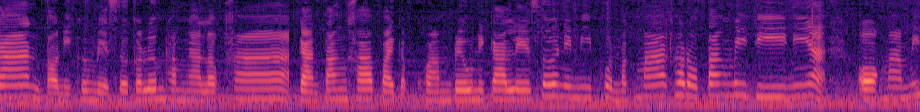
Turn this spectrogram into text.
กัน ตอนนี้เครื่องเลเซอร์ก็เริ่มทำงานแล้วค่ะ การตั้งค่าไฟกับความเร็วในการเลเซอร์เนี่ยมีผลมากๆ ถ้าเราตั้งไม่ดีเนี่ย ออกมาไม่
